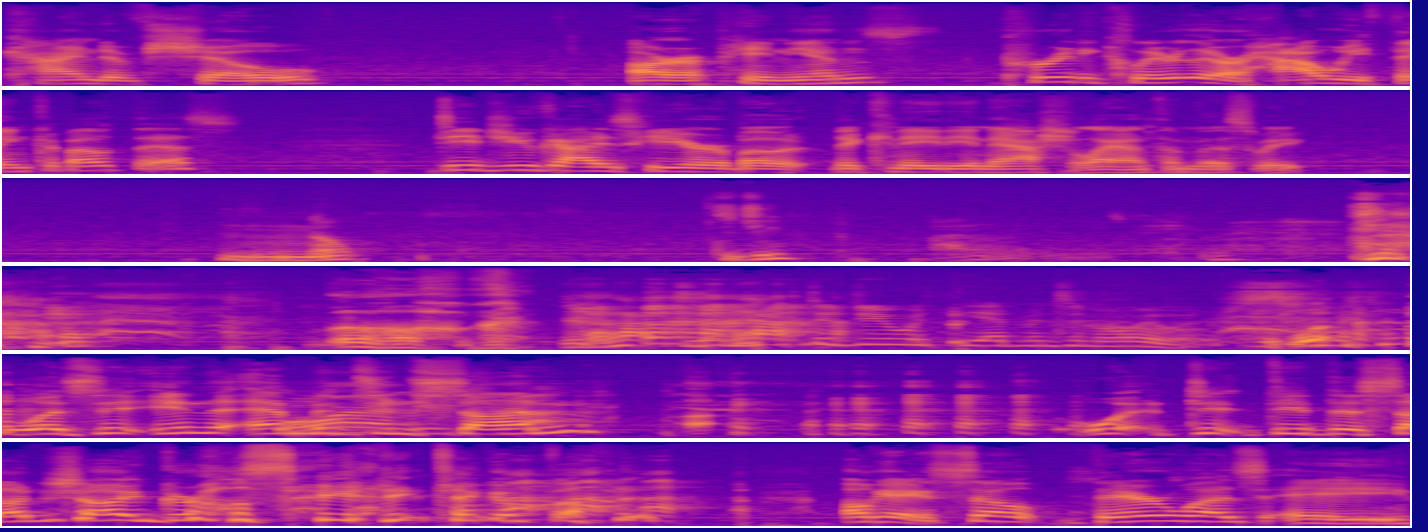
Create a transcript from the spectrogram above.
kind of show our opinions pretty clearly or how we think about this did you guys hear about the canadian national anthem this week Nope. Did you? I don't read the newspaper. Ugh. Did it, have, did it have to do with the Edmonton Oilers? What, was it in the Edmonton Sun? What did, did the Sunshine Girl say anything about it? Okay, so there was a.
